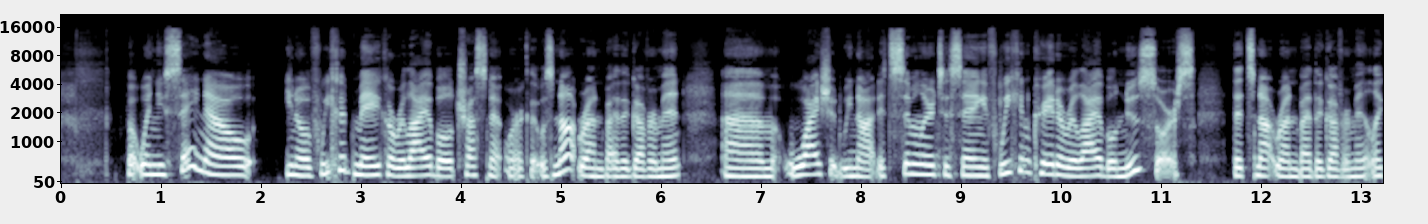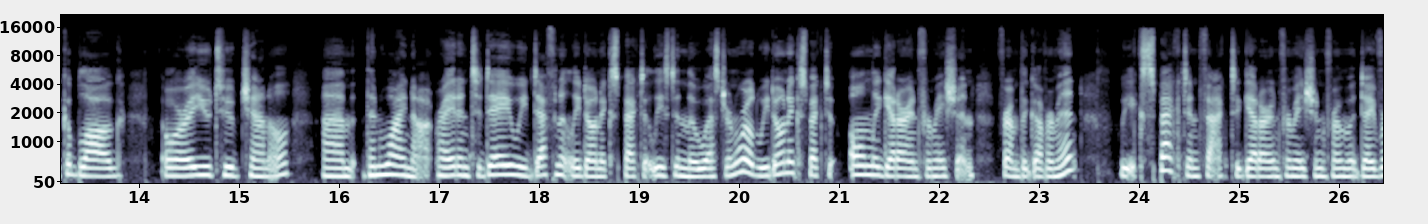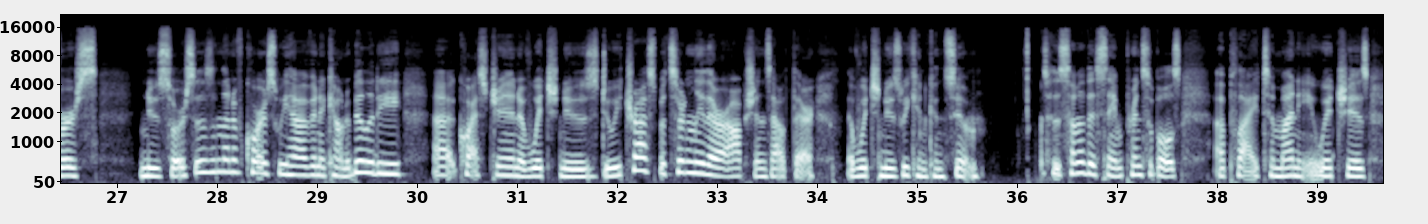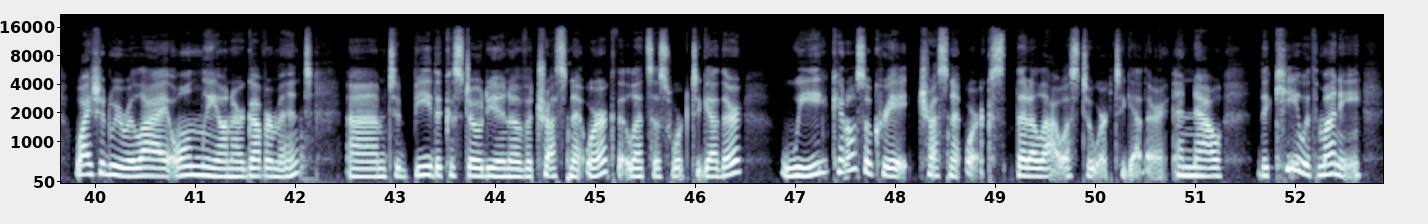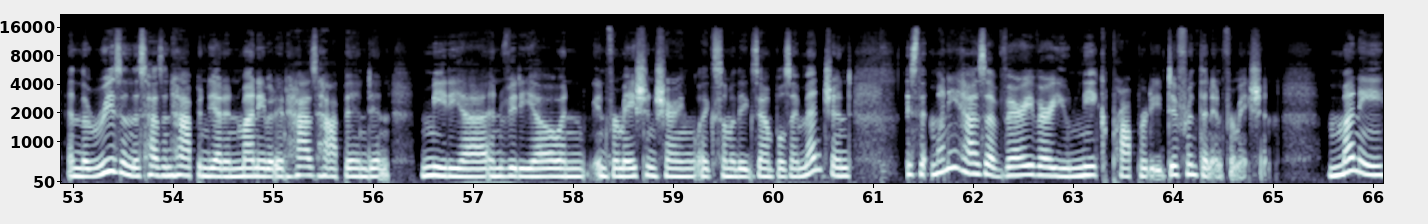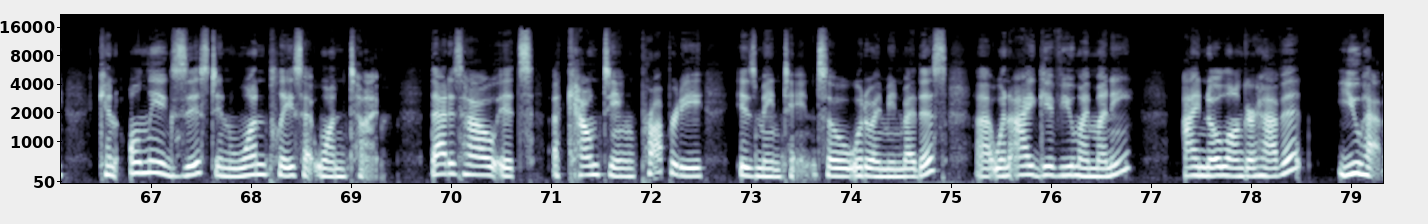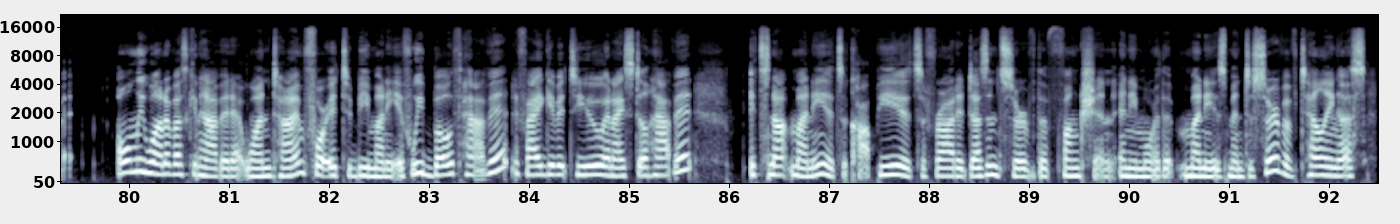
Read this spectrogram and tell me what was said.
But when you say now, you know, if we could make a reliable trust network that was not run by the government, um, why should we not? It's similar to saying if we can create a reliable news source that's not run by the government, like a blog or a YouTube channel, um, then why not, right? And today we definitely don't expect, at least in the Western world, we don't expect to only get our information from the government. We expect, in fact, to get our information from a diverse news sources. And then, of course, we have an accountability uh, question of which news do we trust, but certainly there are options out there of which news we can consume. So some of the same principles apply to money, which is why should we rely only on our government um, to be the custodian of a trust network that lets us work together? We can also create trust networks that allow us to work together. And now the key with money, and the reason this hasn't happened yet in money, but it has happened in media and video and information sharing, like some of the examples I mentioned, is that money has a very, very unique property, different than information money can only exist in one place at one time. That is how its accounting property is maintained. So, what do I mean by this? Uh, when I give you my money, I no longer have it, you have it. Only one of us can have it at one time for it to be money. If we both have it, if I give it to you and I still have it, it's not money, it's a copy, it's a fraud. It doesn't serve the function anymore that money is meant to serve of telling us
